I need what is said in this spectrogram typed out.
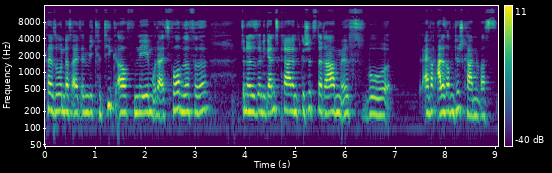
Person das als irgendwie Kritik aufnehmen oder als Vorwürfe, sondern dass es irgendwie ganz klar ein geschützter Rahmen ist, wo einfach alles auf dem Tisch kann, was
